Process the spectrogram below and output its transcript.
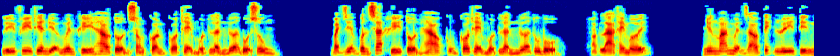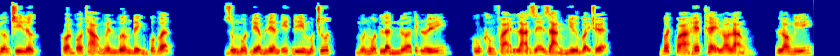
Lý phi thiên địa nguyên khí hao tổn xong còn có thể một lần nữa bổ sung. Bạch diễm quân sát khí tổn hao cũng có thể một lần nữa tu bổ, hoặc là thay mới. Nhưng mãn nguyện giáo tích lũy tín ngưỡng chi lực, còn có thảo nguyên vương đình quốc vận. Dùng một điểm liền ít đi một chút, muốn một lần nữa tích lũy cũng không phải là dễ dàng như vậy chuyện. Bất quá hết thể lo lắng, lo nghĩ,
